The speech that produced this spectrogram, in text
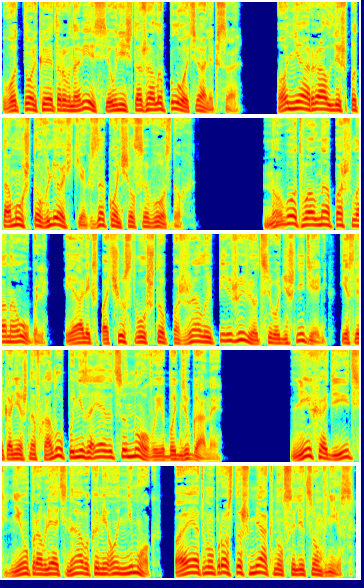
Вот только это равновесие уничтожало плоть Алекса. Он не орал лишь потому, что в легких закончился воздух. Но вот волна пошла на убыль, и Алекс почувствовал, что, пожалуй, переживет сегодняшний день, если, конечно, в халупу не заявятся новые бандюганы. Ни ходить, ни управлять навыками он не мог, поэтому просто шмякнулся лицом вниз.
